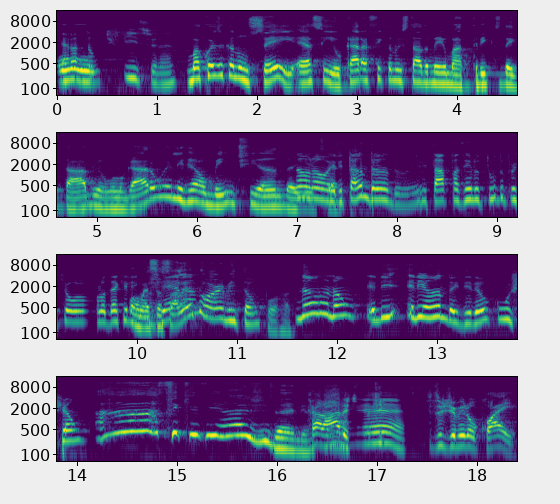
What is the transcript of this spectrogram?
era o... tão difícil, né? Uma coisa que eu não sei é assim, o cara fica no estado meio Matrix deitado em algum lugar ou ele realmente anda Não, não, ele tá andando, ele tá fazendo tudo porque o holodeck ele Pô, mas gera... essa sala é enorme então, porra. Não, não, não, ele, ele anda, entendeu? Com o chão. Ah, que viagem, velho. Caralho, tipo, é. tipo do Jamiroquai.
